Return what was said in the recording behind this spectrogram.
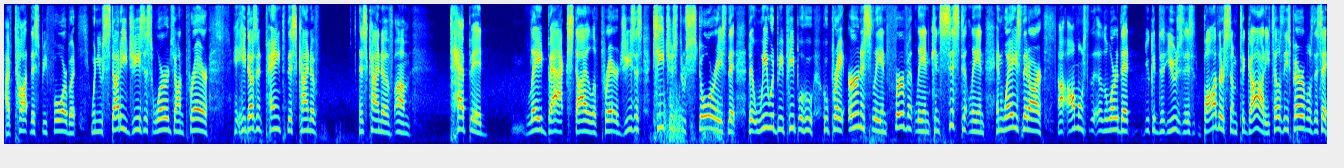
I've taught this before, but when you study Jesus' words on prayer, he, he doesn't paint this kind of this kind of um, tepid laid back style of prayer. Jesus teaches through stories that, that we would be people who, who pray earnestly and fervently and consistently and in ways that are uh, almost the, the word that you could use is bothersome to God. He tells these parables that say,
